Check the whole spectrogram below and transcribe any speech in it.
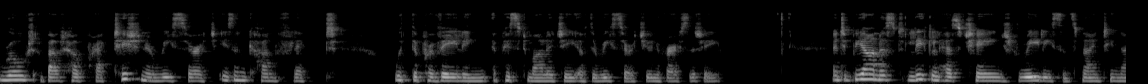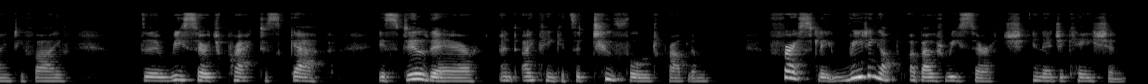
wrote about how practitioner research is in conflict with the prevailing epistemology of the research university. And to be honest, little has changed really since 1995. The research practice gap is still there, and I think it's a twofold problem. Firstly, reading up about research in education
